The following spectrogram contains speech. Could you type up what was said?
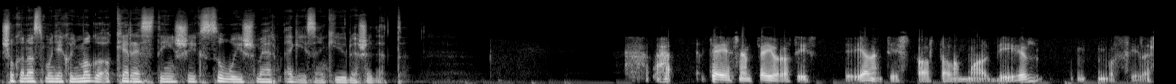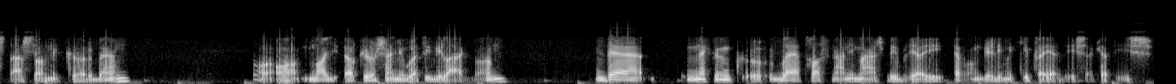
sokan azt mondják, hogy maga a kereszténység szó is már egészen kiüresedett. Hát, teljesen pejoratív jelentést tartalommal bír, a széles társadalmi körben, a, a, nagy, a különösen nyugati világban, de nekünk lehet használni más bibliai evangéliumi kifejezéseket is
